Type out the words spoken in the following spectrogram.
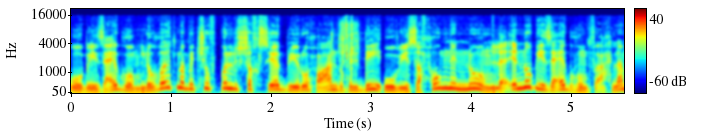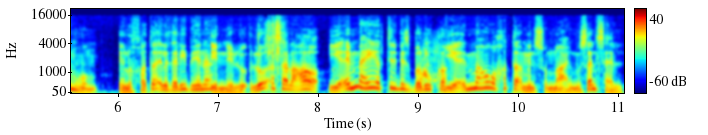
وبيزعجهم لغاية ما بنشوف كل الشخصيات بيروحوا عنده في البيت وبيصحوه من النوم لأنه بيزعجهم في أحلامهم. الخطأ الغريب هنا إن لؤلؤة صلعاء يا إما هي بتلبس باروكة يا إما هو خطأ من صناع المسلسل.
